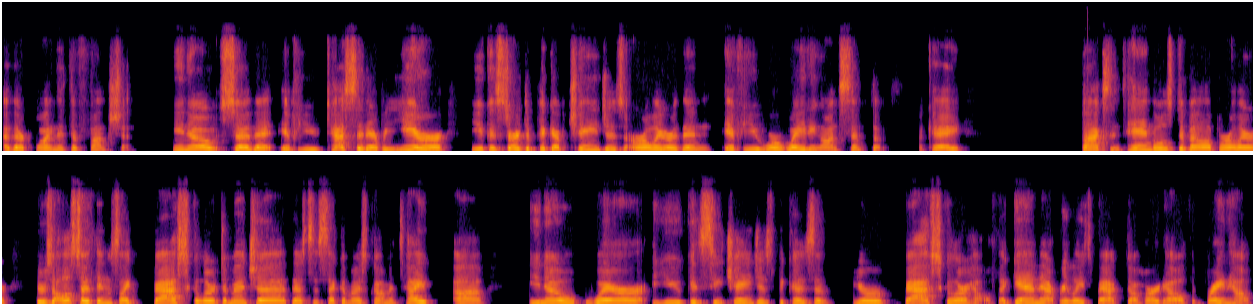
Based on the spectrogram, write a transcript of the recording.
of their cognitive function, you know, so that if you test it every year, you can start to pick up changes earlier than if you were waiting on symptoms. Okay. Plaques and tangles develop earlier. There's also things like vascular dementia. That's the second most common type. Uh, you know, where you can see changes because of your vascular health. Again, that relates back to heart health and brain health.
